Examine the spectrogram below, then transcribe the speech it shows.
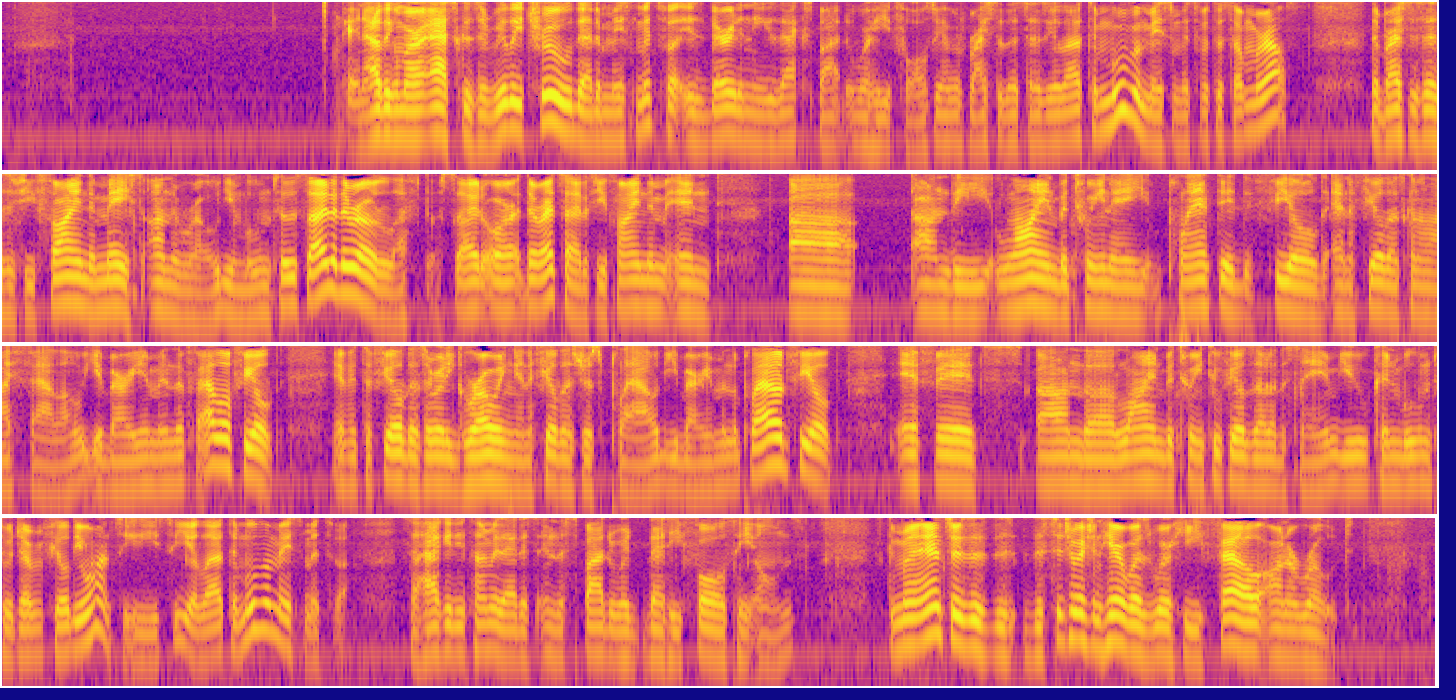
Okay, now the Gemara asks, is it really true that a meis mitzvah is buried in the exact spot where he falls? We have a brisa that says you're allowed to move a meis mitzvah to somewhere else. The brisa says if you find a meis on the road, you move him to the side of the road, left side or the right side. If you find him in uh, on the line between a planted field and a field that's going to lie fallow, you bury him in the fallow field. If it's a field that's already growing and a field that's just plowed, you bury him in the plowed field. If it's on the line between two fields that are the same, you can move him to whichever field you want. So you, see, you're allowed to move him a meis mitzvah. So how can you tell me that it's in the spot where, that he falls, he owns? So my answers is this, the situation here was where he fell on a road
